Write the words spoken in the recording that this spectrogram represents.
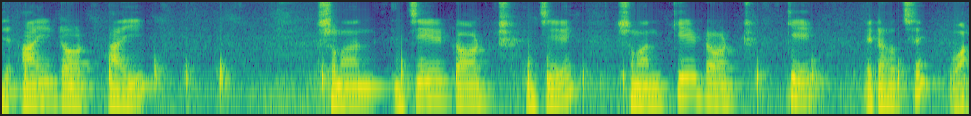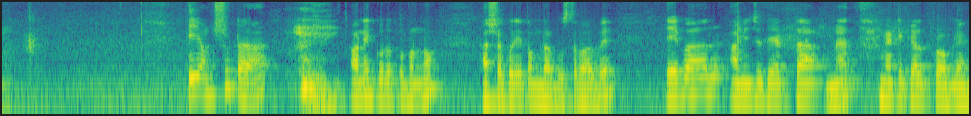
যে আই ডট আই সমান জে ডট জে সমান কে ডট কে এটা হচ্ছে ওয়ান এই অংশটা অনেক গুরুত্বপূর্ণ। আশা করি তোমরা বুঝতে পারবে। এবার আমি যদি একটা ম্যাথমেটিক্যাল প্রবলেম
